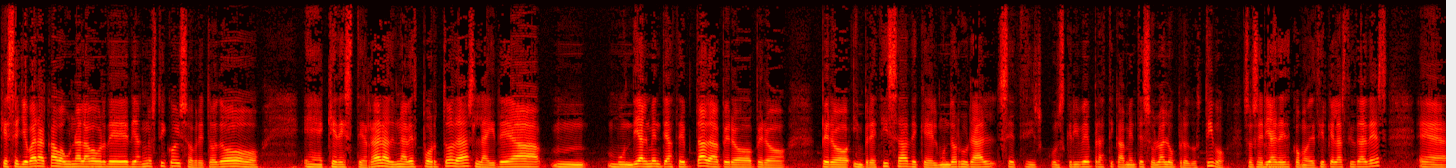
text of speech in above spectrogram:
se llevara a cabo una labor de diagnóstico y, sobre todo, eh, que desterrara de una vez por todas la idea mm, mundialmente aceptada, pero, pero, pero imprecisa de que el mundo rural se circunscribe prácticamente solo a lo productivo. Eso sería mm. como decir que las ciudades eh,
